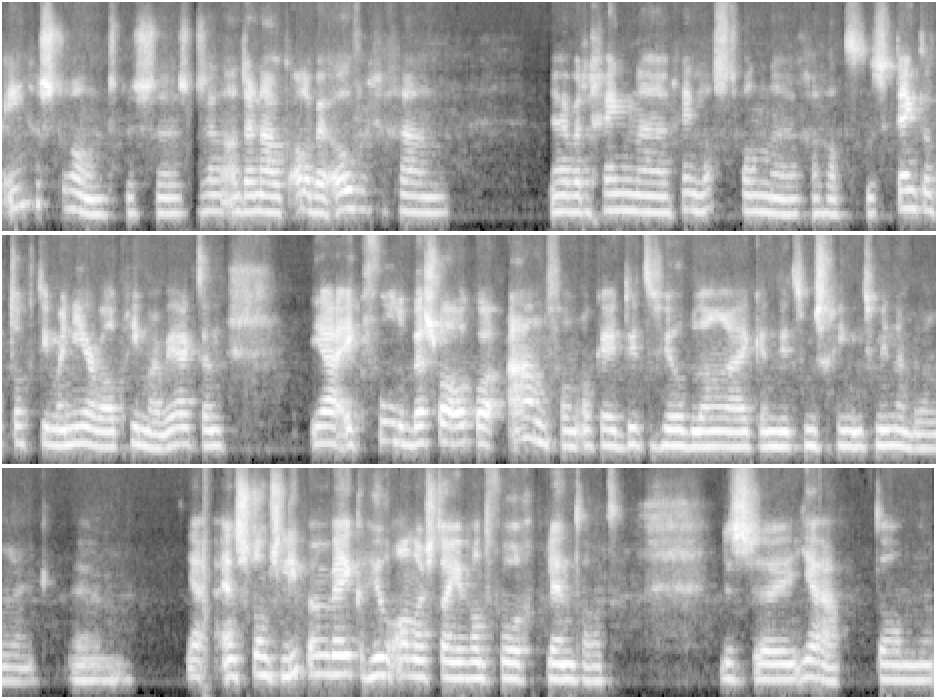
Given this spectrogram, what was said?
ingestroomd. Dus ze zijn daarna ook allebei overgegaan. We hebben er geen, geen last van gehad. Dus ik denk dat toch die manier wel prima werkt. En ja, ik voelde best wel ook wel aan van oké, dit is heel belangrijk en dit is misschien iets minder belangrijk. Um, ja, en soms liep een week heel anders dan je van tevoren gepland had. Dus uh, ja, dan uh,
